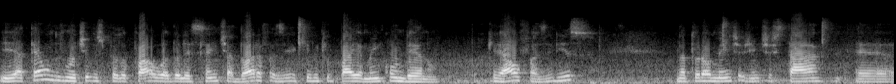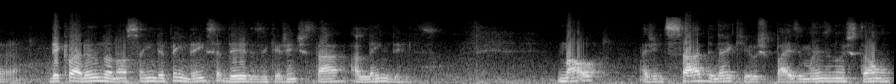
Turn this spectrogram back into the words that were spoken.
E até um dos motivos pelo qual o adolescente adora fazer aquilo que o pai e a mãe condenam. Porque ao fazer isso, naturalmente a gente está é, declarando a nossa independência deles e que a gente está além deles. Mal, a gente sabe né, que os pais e mães não estão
